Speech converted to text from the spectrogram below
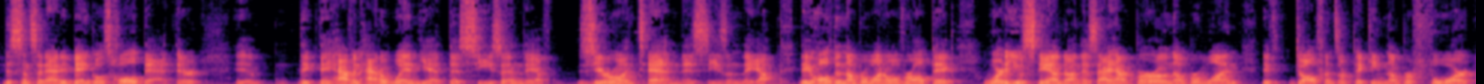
the Cincinnati Bengals hold that. They're they, they haven't had a win yet this season. They have zero and ten this season. They up they hold the number one overall pick. Where do you stand on this? I have Burrow number one. The Dolphins are picking number four.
